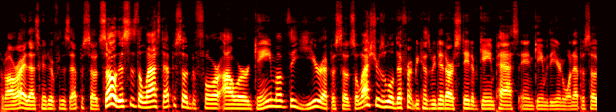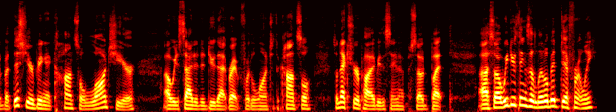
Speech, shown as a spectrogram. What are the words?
But all right, that's going to do it for this episode. So, this is the last episode before our Game of the Year episode. So, last year was a little different because we did our State of Game Pass and Game of the Year in one episode. But this year, being a console launch year, uh, we decided to do that right before the launch of the console. So, next year will probably be the same episode. But uh, so, we do things a little bit differently.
